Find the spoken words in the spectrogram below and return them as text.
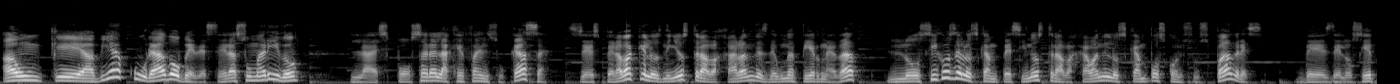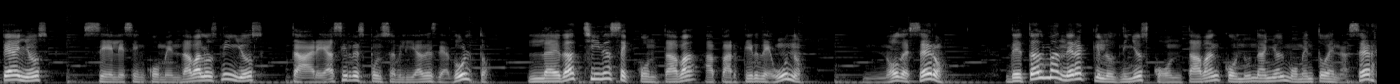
Aunque había jurado obedecer a su marido, la esposa era la jefa en su casa. Se esperaba que los niños trabajaran desde una tierna edad. Los hijos de los campesinos trabajaban en los campos con sus padres. Desde los 7 años se les encomendaba a los niños tareas y responsabilidades de adulto. La edad china se contaba a partir de uno, no de cero, de tal manera que los niños contaban con un año al momento de nacer.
